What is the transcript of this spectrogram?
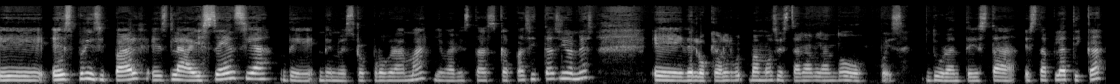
Eh, es principal, es la esencia de, de, nuestro programa, llevar estas capacitaciones, eh, de lo que vamos a estar hablando pues durante esta, esta plática,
